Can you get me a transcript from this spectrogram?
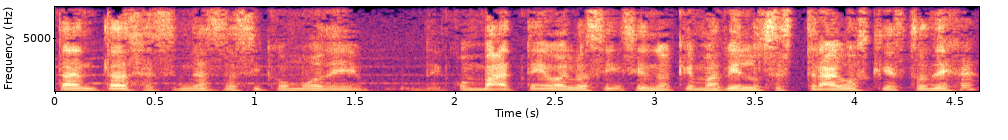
tantas escenas así como de, combate o algo así, sino que más bien los estragos que esto deja.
